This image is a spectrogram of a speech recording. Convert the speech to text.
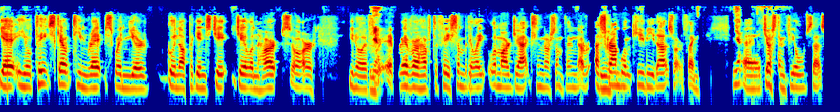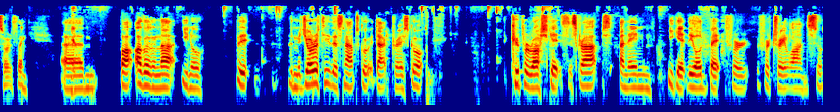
yeah, he'll take scout team reps when you're going up against J- Jalen Hurts or you know, if, Yeah. if we ever have to face somebody like Lamar Jackson or something, a, a Mm. scrambling QB, that sort of thing, Yeah. uh, Justin Fields, that sort of thing. Yeah. Um, But other than that, you know, the the majority of the snaps go to Dak Prescott. Cooper Rush gets the scraps, and then you get the odd bit for for Trey Lance. So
